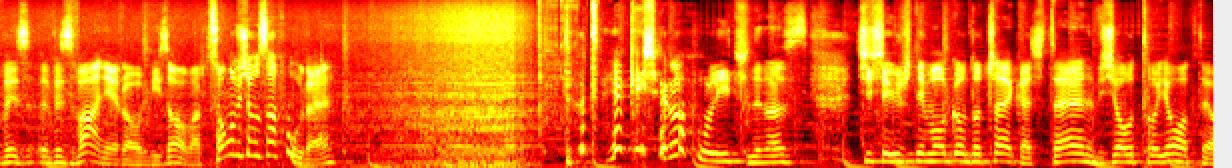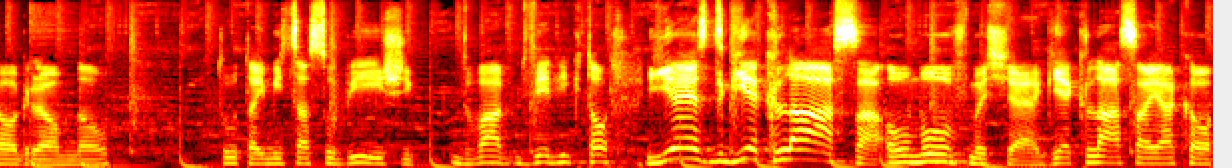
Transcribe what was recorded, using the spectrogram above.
wyz wyzwanie robi, zobacz. Co on wziął za furę? Tutaj jakiś ruch uliczny, nas ci się już nie mogą doczekać. Ten wziął Toyotę ogromną. Tutaj Mitsubishi, dwa, dwie Wiktor... Jest G-klasa! Umówmy się, G-klasa jako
